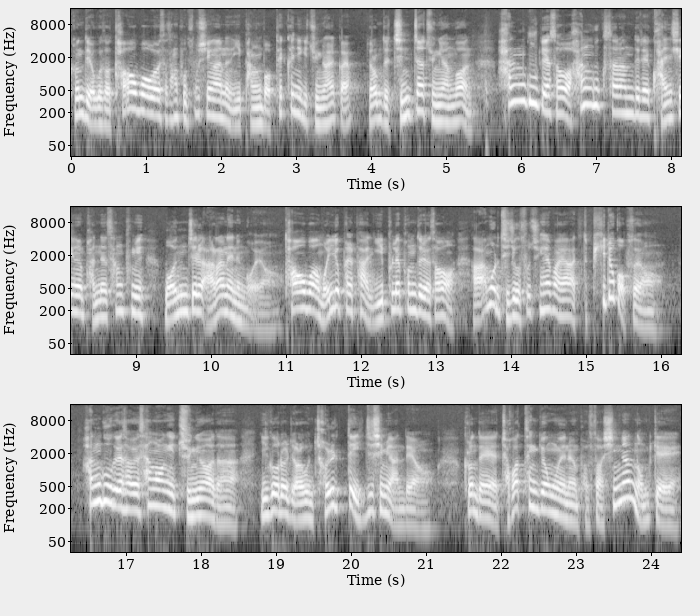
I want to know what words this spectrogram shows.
그런데 여기서 타오버에서 상품 소싱하는 이 방법, 테크닉이 중요할까요? 여러분들 진짜 중요한 건 한국에서 한국 사람들의 관심을 받는 상품이 뭔지를 알아내는 거예요. 타오버, 뭐 1688, 이 플랫폼들에서 아무리 뒤지고 소싱해봐야 필요가 없어요. 한국에서의 상황이 중요하다. 이거를 여러분 절대 잊으시면 안 돼요. 그런데 저 같은 경우에는 벌써 10년 넘게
